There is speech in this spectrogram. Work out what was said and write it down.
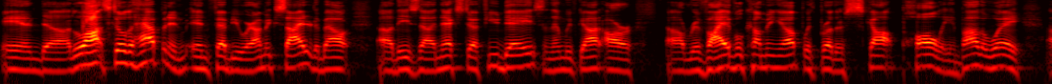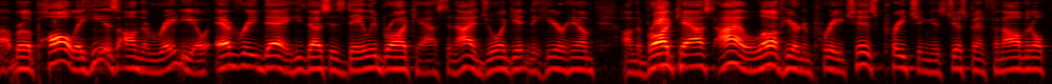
and uh, a lot still to happen in, in February. I'm excited about uh, these uh, next uh, few days. And then we've got our uh, revival coming up with Brother Scott Pauley. And by the way, uh, Brother Pauley, he is on the radio every day. He does his daily broadcast, and I enjoy getting to hear him on the broadcast. I love hearing him preach. His preaching has just been phenomenal.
